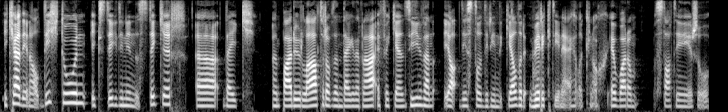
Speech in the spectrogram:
Ik ga die al dicht doen, ik steek die in de stekker, eh, dat ik een paar uur later of de dag daarna even kan zien van, ja, die stond hier in de kelder, werkt die eigenlijk nog? En waarom staat die hier zo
